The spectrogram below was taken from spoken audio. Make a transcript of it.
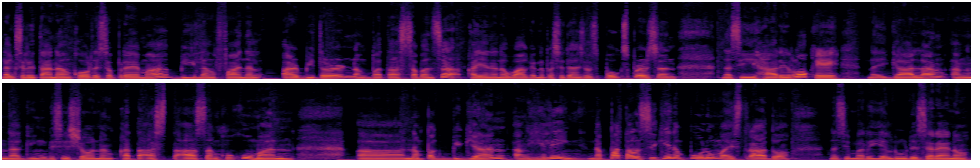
Nagsalita na ang Korte Suprema bilang final arbiter ng batas sa bansa. Kaya nanawagan ng presidential spokesperson na si Harry Roque na igalang ang naging desisyon ng kataas-taasang hukuman uh, ng pagbigyan ang hiling na patalsikin ng punong maestrado na si Maria Lourdes Sereno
